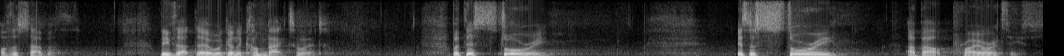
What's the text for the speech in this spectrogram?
of the Sabbath. Leave that there, we're going to come back to it. But this story is a story about priorities.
